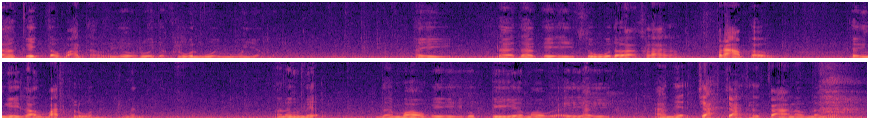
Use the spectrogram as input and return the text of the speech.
ដើរគេចទៅបាត់ទៅយករួចតែខ្លួនមួយមួយអញ្ចឹងហើយដែលដែលគេសួរទៅអាខ្លះប្រាប់ទៅទៅងាកឡើងបាត់ខ្លួនមិនអាហ្នឹងអ្នកដែលមកពីពពាមកពីអីហើយអាអ្នកចាស់ចាស់ធ្វើការនៅនឹងឯង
